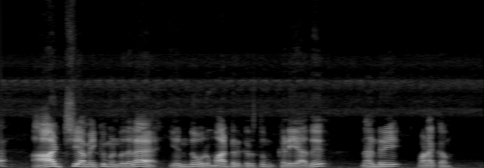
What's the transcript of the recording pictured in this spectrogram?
ஆட்சி அமைக்கும் என்பதில் எந்த ஒரு மாற்று கருத்தும் கிடையாது. நன்றி வணக்கம்.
